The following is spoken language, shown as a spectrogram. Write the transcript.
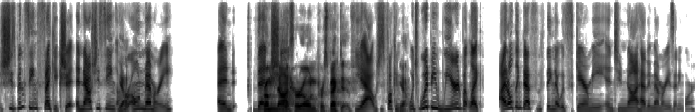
she's been seeing psychic shit and now she's seeing Yeah. her own memory and then from not her own perspective. Yeah, which is fucking Yeah. which would be weird, but like I don't think that's the thing that would scare me into not having memories anymore.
